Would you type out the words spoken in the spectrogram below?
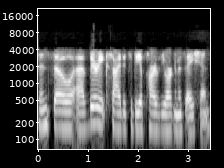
And so, uh, very excited to be a part of the organization.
